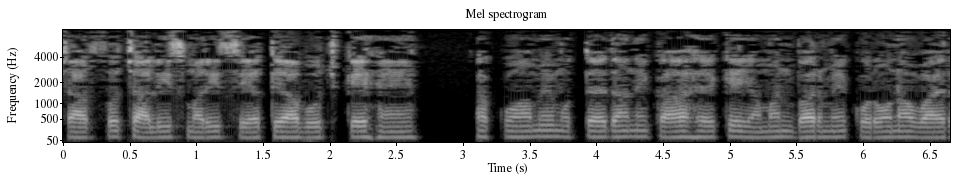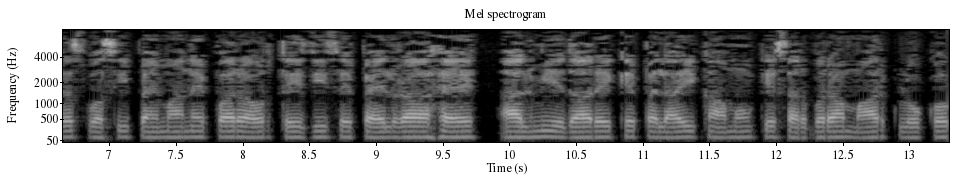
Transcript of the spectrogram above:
चार सौ चालीस मरीज़ सेहतियाब हो चुके हैं। अक़वाम मुतहदा ने कहा है कि यमन भर में कोरोना वायरस वसी पैमाने पर और तेज़ी से फैल रहा है। आलमी इदारे के फलाई कामों के सरबरा मार्क लोको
